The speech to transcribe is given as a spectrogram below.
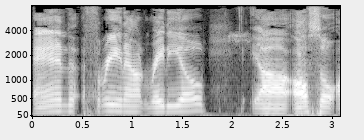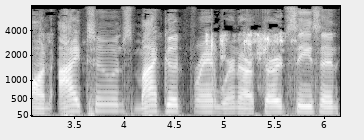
and Three and Out Radio. Uh, also on iTunes. My good friend, we're in our third season,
